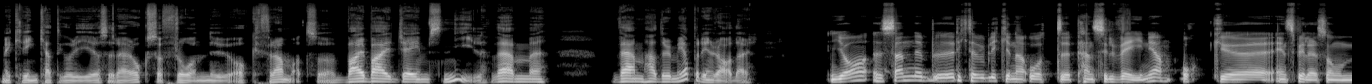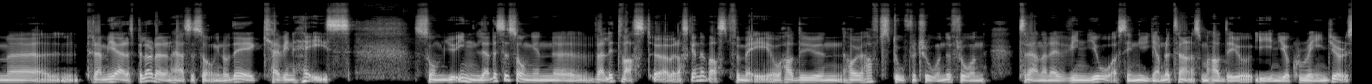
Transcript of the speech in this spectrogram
med kringkategorier och sådär också från nu och framåt. Så bye bye James Neal. Vem, vem hade du med på din radar? Ja, sen riktar vi blickarna åt Pennsylvania och eh, en spelare som eh, premiärspelar där den här säsongen och det är Kevin Hayes som ju inledde säsongen eh, väldigt vast, överraskande vast för mig och hade ju en, har ju haft stor förtroende från tränare Vigneault, sin nygamla tränare som hade ju i New York Rangers.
